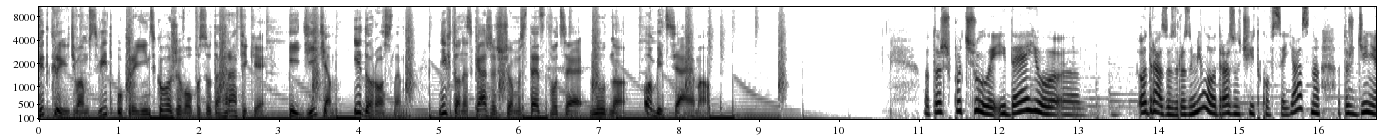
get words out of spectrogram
відкриють вам світ українського живопису та графіки і дітям, і дорослим. Ніхто не скаже, що мистецтво це нудно. Обіцяємо. Отож, почули ідею. Одразу зрозуміло, одразу чітко все ясно. Отож, Genius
